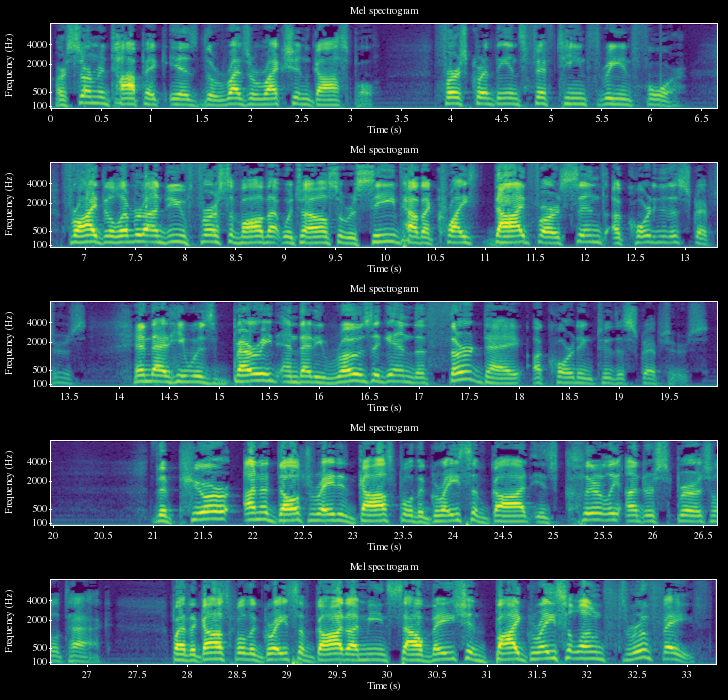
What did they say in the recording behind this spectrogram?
Our sermon topic is the resurrection gospel. 1 Corinthians 15, 3 and 4. For I delivered unto you first of all that which I also received, how that Christ died for our sins according to the Scriptures, and that he was buried, and that he rose again the third day according to the Scriptures. The pure, unadulterated gospel, the grace of God, is clearly under spiritual attack. By the gospel, the grace of God, I mean salvation by grace alone through faith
